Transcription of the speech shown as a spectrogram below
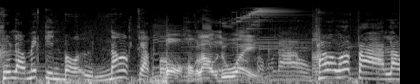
คือเราไม่กินบ่ออื่นนอกจากบ่บ่อของเราด้วยของเรา เพราะว่าปลาเรา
